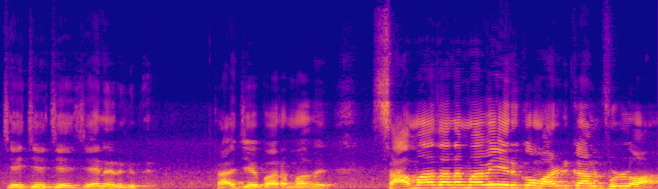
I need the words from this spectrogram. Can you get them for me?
ஜே ஜே ஜே ஜேன்னு இருக்குது. ராஜ்யபாரமாவது சமாதானமாகவே இருக்கும் வாழ்க்கால் ஃபுல்லாக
